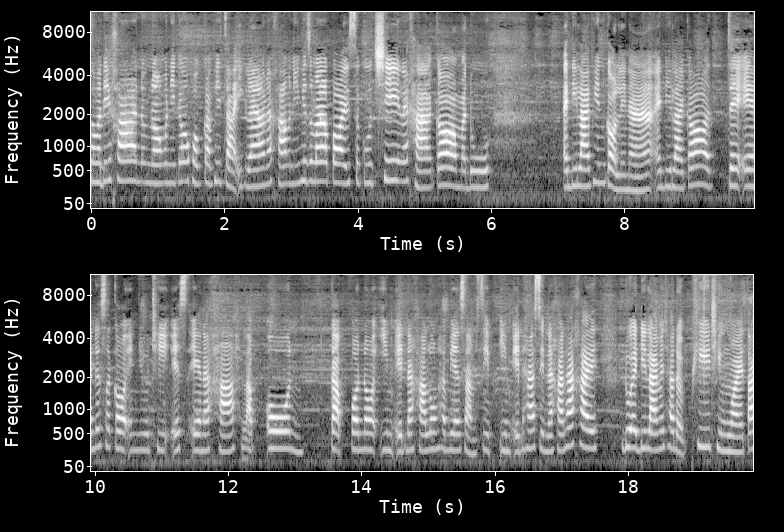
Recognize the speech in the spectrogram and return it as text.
สวัสดีค่ะน้องๆวันนี้ก็มาพบกับพี่จ๋าอีกแล้วนะคะ วันนี้พี่จะมาปล่อยสกูชี่นะคะ ก็มาดู ID Line พี่ก่อนเลยนะ ID Line ก็ JA underscore NUTSA นะคะ รับโอนกับปนอิมเอสนะคะ ลงทะเบียน 30อิมเอ50นะคะ ถ้าใครดู ID Line ไม่ชัดเดี๋ยวพี่ทิ้งไว้ใต้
